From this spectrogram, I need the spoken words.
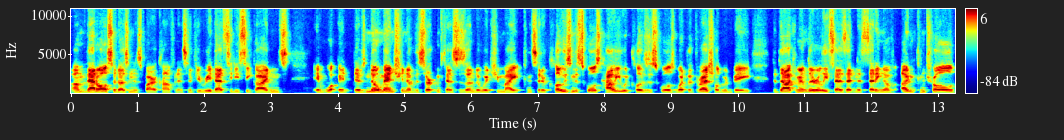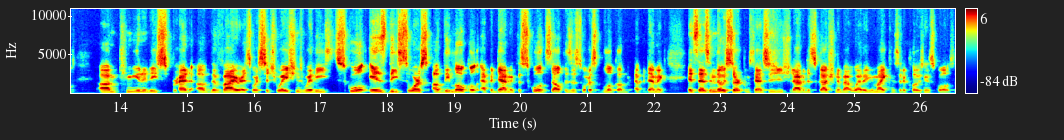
um, that also doesn't inspire confidence. And if you read that cdc guidance it, it, there's no mention of the circumstances under which you might consider closing the schools, how you would close the schools, what the threshold would be. The document literally says that in a setting of uncontrolled um, community spread of the virus or situations where the school is the source of the local epidemic. The school itself is the source of the local epidemic. It says in those circumstances, you should have a discussion about whether you might consider closing the schools.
